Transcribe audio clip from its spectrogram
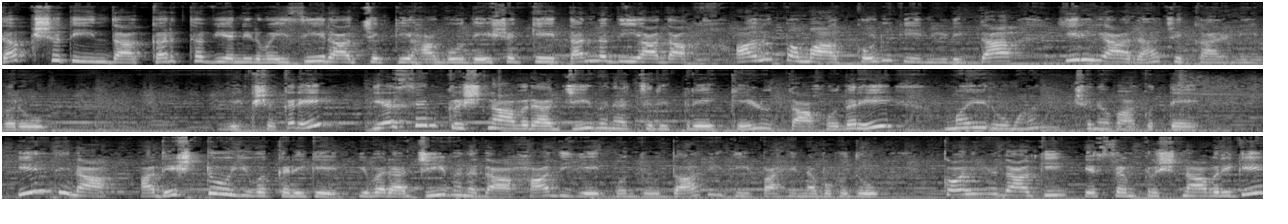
ದಕ್ಷತೆಯಿಂದ ಕರ್ತವ್ಯ ನಿರ್ವಹಿಸಿ ರಾಜ್ಯಕ್ಕೆ ಹಾಗೂ ದೇಶಕ್ಕೆ ತನ್ನದೇ ಆದ ಅನುಪಮ ಕೊಡುಗೆ ನೀಡಿದ್ದ ಹಿರಿಯ ರಾಜಕಾರಣಿ ಇವರು. ವೀಕ್ಷಕರೇ ಎಸ್ಎಂ ಕೃಷ್ಣ ಅವರ ಜೀವನ ಚರಿತ್ರೆ ಕೇಳುತ್ತಾ ಹೋದರೆ ಮೈ ರೋಮಾಂಚನವಾಗುತ್ತೆ ಇಂದಿನ ಅದೆಷ್ಟೋ ಯುವಕರಿಗೆ ಇವರ ಜೀವನದ ಹಾದಿಯೇ ಒಂದು ದಾರಿದೀಪ ಎನ್ನಬಹುದು. ಕೊನೆಯದಾಗಿ ಎಸ್ ಎಂ ಕೃಷ್ಣ ಅವರಿಗೆ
